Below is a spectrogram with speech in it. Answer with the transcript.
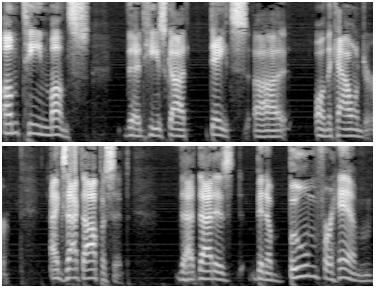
umpteen months that he's got dates uh, on the calendar. Exact opposite. That that has been a boom for him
